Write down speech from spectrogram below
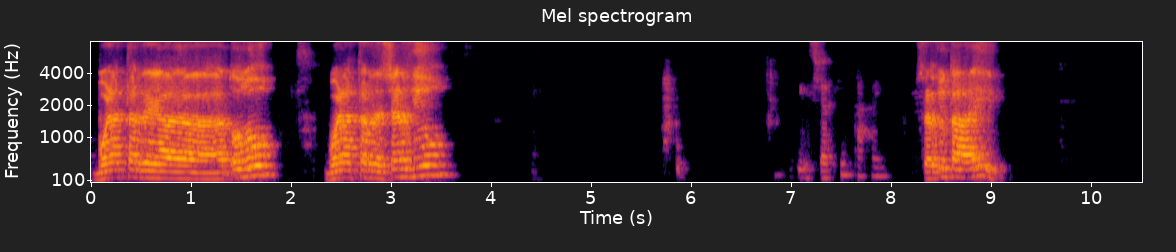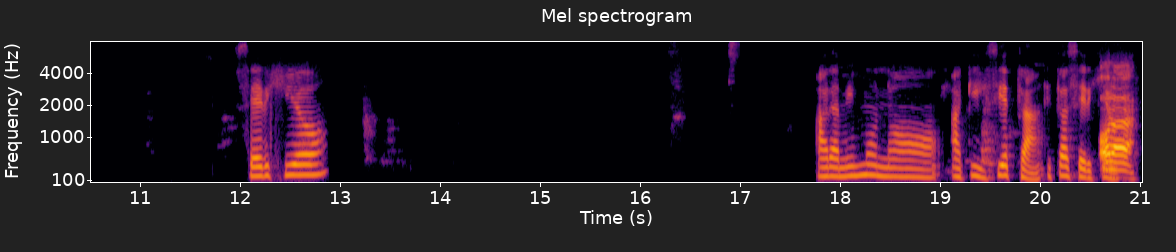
Buenas tardes a, todos. Buenas tardes, Sergio. Sergio está ahí. Sergio está ahí. Sergio. Ahora mismo no. Aquí, sí está. Está Sergio. Hola.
